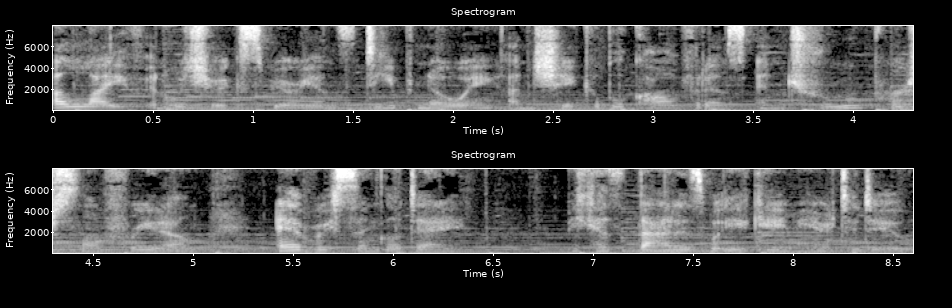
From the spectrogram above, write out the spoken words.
a life in which you experience deep knowing, unshakable confidence, and true personal freedom every single day. Because that is what you came here to do.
